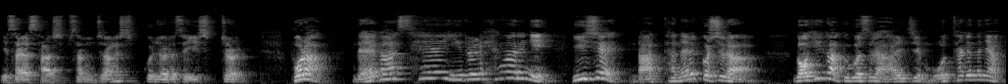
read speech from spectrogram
이사야 43장 19절에서 20절. 보라, 내가 새 일을 행하리니 이제 나타낼 것이라. 너희가 그것을 알지 못하겠느냐?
